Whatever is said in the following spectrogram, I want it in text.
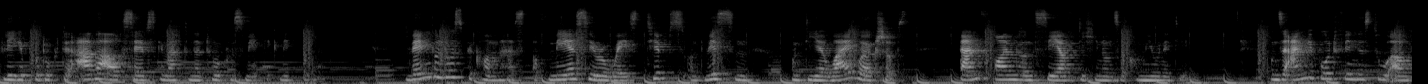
Pflegeprodukte, aber auch selbstgemachte Naturkosmetik mitnehmen. Wenn du Lust bekommen hast auf mehr Zero Waste Tipps und Wissen und DIY-Workshops, dann freuen wir uns sehr auf dich in unserer Community. Unser Angebot findest du auf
